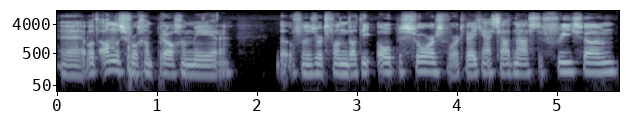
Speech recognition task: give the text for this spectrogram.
uh, wat anders voor gaan programmeren? Of een soort van dat die open source wordt. Weet je, hij staat naast de free zone.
